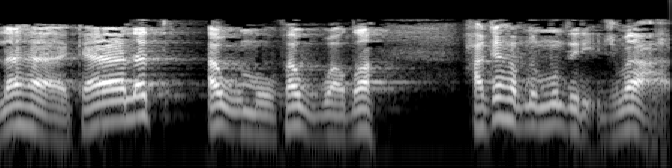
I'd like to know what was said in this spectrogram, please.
لها كانت أو مفوضة. حكاها ابن المنذر إجماعا.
